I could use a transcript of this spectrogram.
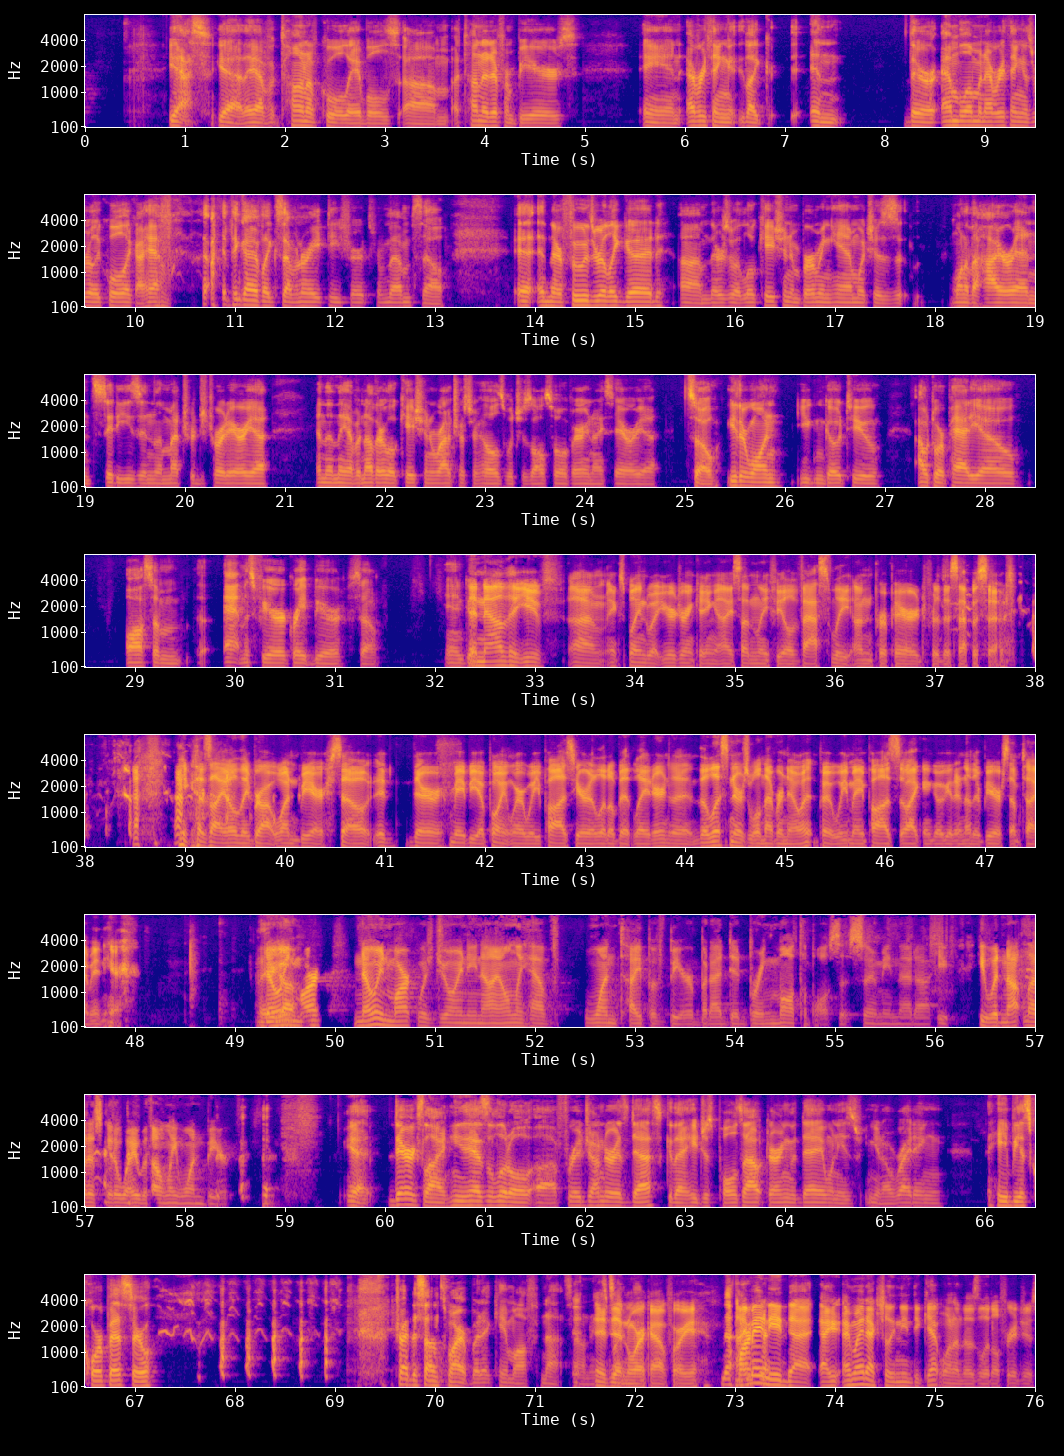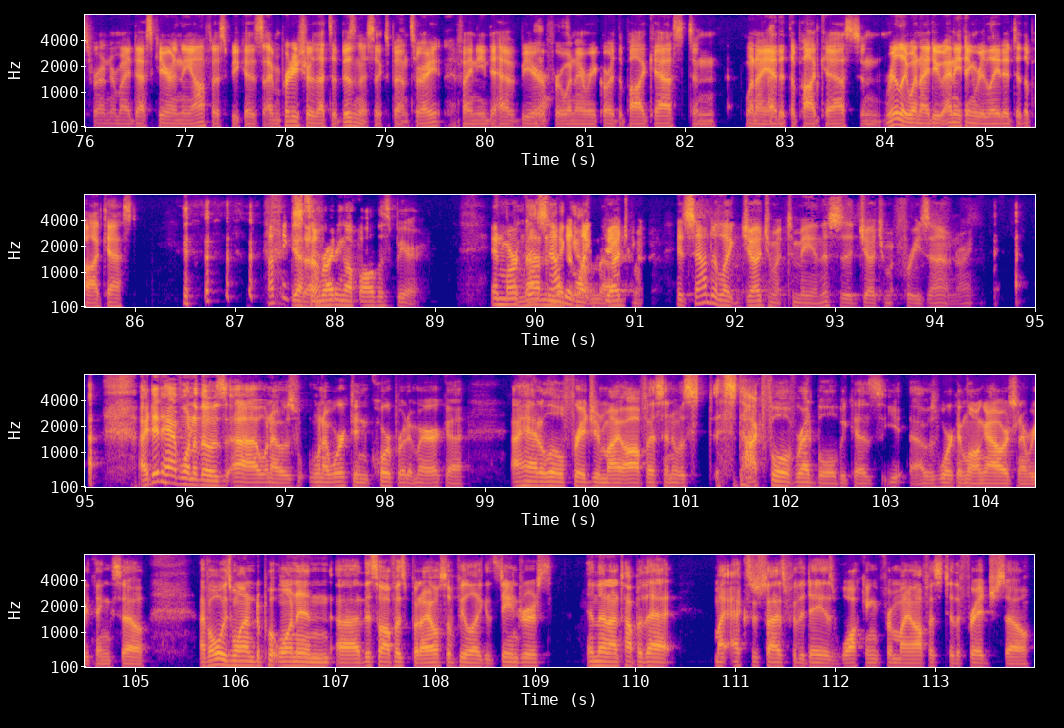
Yes, yeah, they have a ton of cool labels, um, a ton of different beers, and everything. Like, and their emblem and everything is really cool. Like, I have, I think I have like seven or eight T-shirts from them. So, and their food's really good. Um, there's a location in Birmingham, which is one of the higher end cities in the Metro Detroit area, and then they have another location in Rochester Hills, which is also a very nice area. So, either one you can go to. Outdoor patio, awesome uh, atmosphere, great beer. So, and good. And now that you've um, explained what you're drinking, I suddenly feel vastly unprepared for this episode because I only brought one beer. So it, there may be a point where we pause here a little bit later. The the listeners will never know it, but we may pause so I can go get another beer sometime in here. There you go. knowing Mark, knowing Mark was joining, I only have one type of beer, but I did bring multiples, assuming that uh, he he would not let us get away with only one beer. Yeah, Derek's line. He has a little uh, fridge under his desk that he just pulls out during the day when he's, you know, writing habeas corpus or. Tried to sound smart, but it came off not sounding. it didn't work out for you. No. I may need that. I, I might actually need to get one of those little fridges for under my desk here in the office because I'm pretty sure that's a business expense, right? If I need to have beer Yeah. for when I record the podcast and when I edit the podcast and really when I do anything related to the podcast. I think Yes, so. I'm writing up all this beer. And Mark, that sounded like though. judgment. It sounded like judgment to me, and this is a judgment-free zone, right? I did have one of those uh, when I was when I worked in corporate America. I had a little fridge in my office, and it was stocked full of Red Bull because I was working long hours and everything. So I've always wanted to put one in uh, this office, but I also feel like it's dangerous. And then on top of that, my exercise for the day is walking from my office to the fridge. So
